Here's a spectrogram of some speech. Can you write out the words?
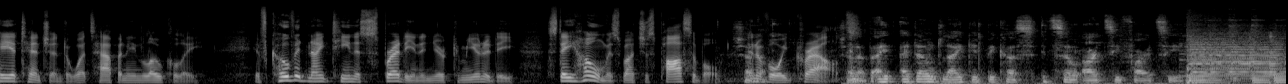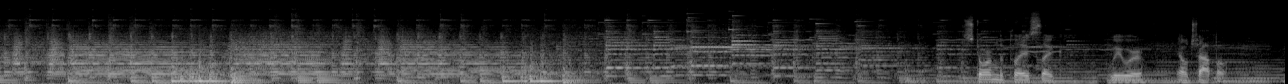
pay attention to what's happening locally. If COVID 19 is spreading in your community, stay home as much as possible Shut and up. avoid crowds. Shut up. I, I don't like it because it's so artsy fartsy. stormed the place like we were El Chapo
